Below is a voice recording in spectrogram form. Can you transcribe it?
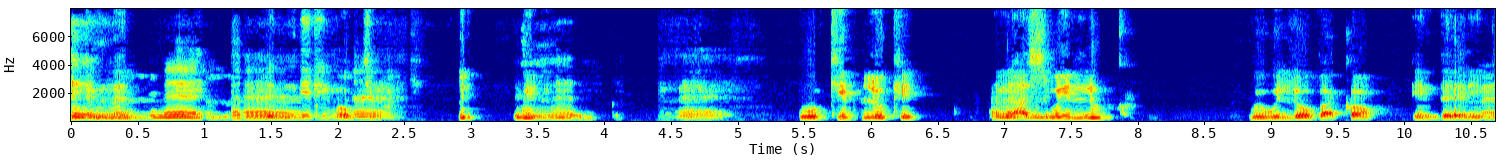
Amen. In the name of Jesus, we'll keep looking. And as we look, we will overcome in the name of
